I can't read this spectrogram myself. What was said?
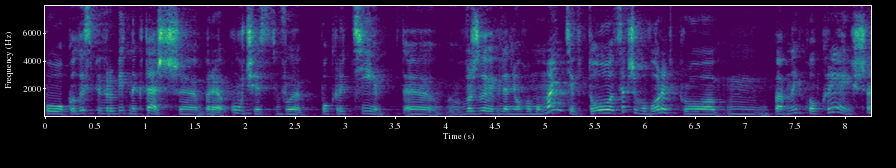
Бо коли співробітник теж е, бере участь в покритті важливих для нього моментів, то це вже говорить про певний co-creation.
